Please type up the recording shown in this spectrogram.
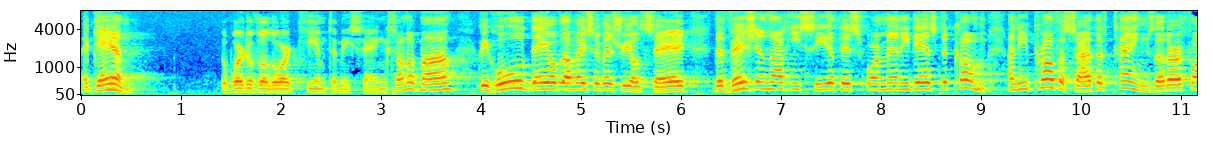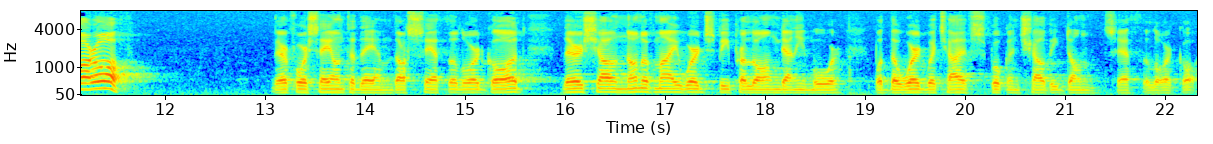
Again, the word of the Lord came to me, saying, Son of man, behold, they of the house of Israel say, The vision that he seeth is for many days to come, and he prophesieth of times that are far off. Therefore say unto them, Thus saith the Lord God, There shall none of my words be prolonged any more, but the word which I have spoken shall be done, saith the Lord God.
